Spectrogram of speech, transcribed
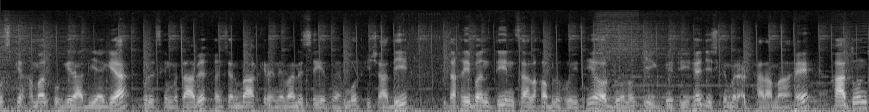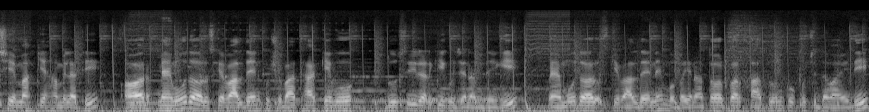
उसके हमल को गिरा दिया गया। पुलिस के मुताबिक कंचनबाग के रहने वाले सैयद महमूद की शादी तकरीबन तीन साल कबल हुई थी और दोनों की एक बेटी है जिसकी उम्र अठारह माह है। खातून छः माह की हामिला थी और महमूद और उसके वालदेन को शुबा था कि वो दूसरी लड़की को जन्म देगी। महमूद और उसके वालदे ने मुबैना तौर पर खातून को कुछ दवाएँ दी।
